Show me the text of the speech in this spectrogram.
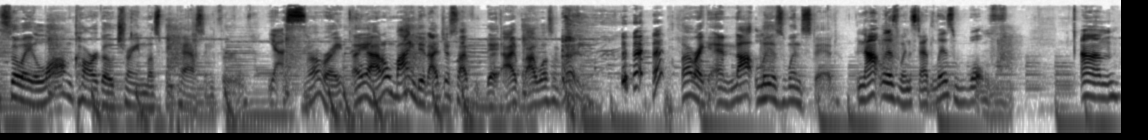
So a long cargo train must be passing through. Yes. All right. Uh, yeah, I don't mind it. I just I I, I wasn't ready. All right, and not Liz Winstead. not Liz Winstead, Liz Wolfe. Um,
